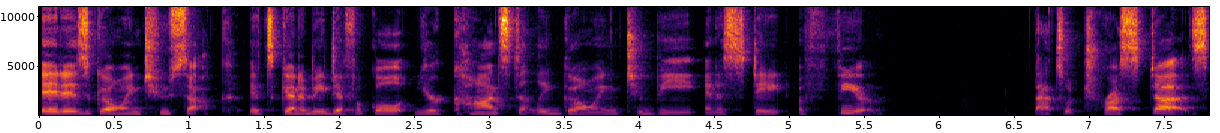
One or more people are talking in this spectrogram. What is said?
it is going to suck. It's going to be difficult. You're constantly going to be in a state of fear. That's what trust does.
